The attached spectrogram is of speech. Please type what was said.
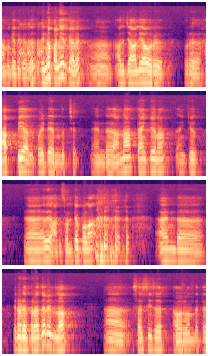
நமக்கு எதுக்கு அது? வின்னும் பண்ணியிருக்காரு அது ஜாலியாக ஒரு ஒரு ஹாப்பியாக அது போயிட்டே இருந்துச்சு. அண்ட் அண்ணா தேங்க்யூண்ணா தேங்க்யூ அது சொல்லிட்டே போகலாம் அண்ட் என்னுடைய brother in law Sasi sir அவர் வந்துட்டு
